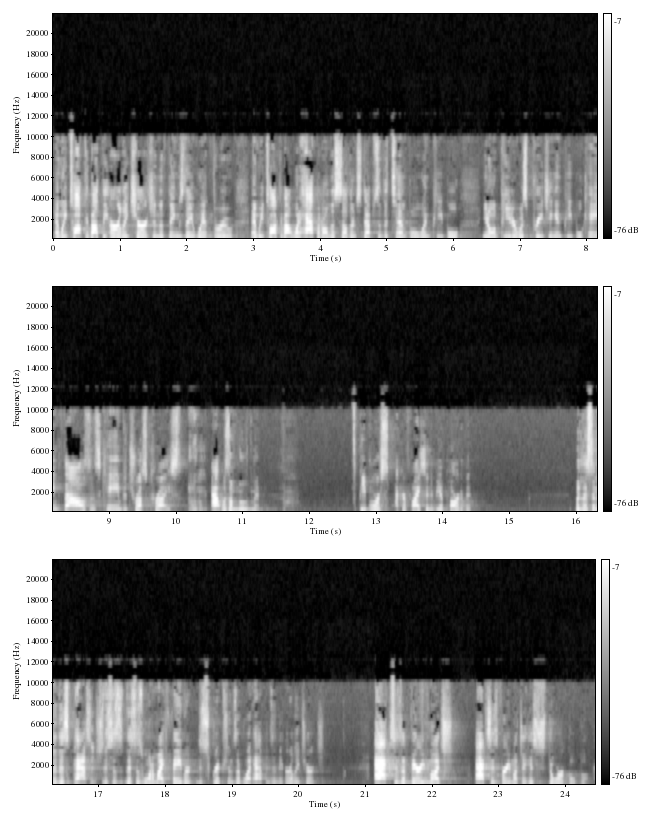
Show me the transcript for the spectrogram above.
And we talked about the early church and the things they went through. And we talked about what happened on the southern steps of the temple when people, you know, when Peter was preaching and people came, thousands came to trust Christ. that was a movement. People were sacrificing to be a part of it. But listen to this passage. This is, this is one of my favorite descriptions of what happens in the early church. Acts is a very much, Acts is very much a historical book.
